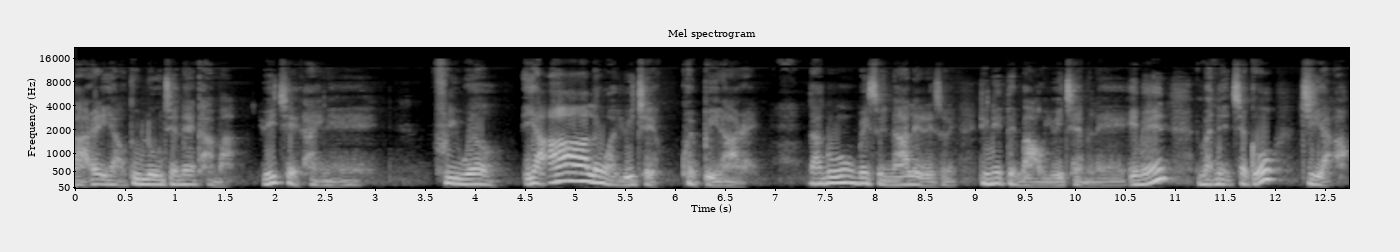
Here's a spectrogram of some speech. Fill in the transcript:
လာတဲ့အရာကိုသူလိုချင်တဲ့အခါမှာရွေးချယ်ခိုင်းတယ် free will အရာအားလုံးကရွေးချယ်ခွင့်ပေးထားတယ် ဒါကိုမိတ်ဆွေနားလေတယ်ဆိုရင်ဒီနေ့သင်ပါကိုရွေးချယ်မလဲအာမင်ဒီမှာနှစ်ချက်ကိုကြည်ရအောင်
